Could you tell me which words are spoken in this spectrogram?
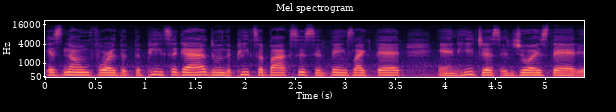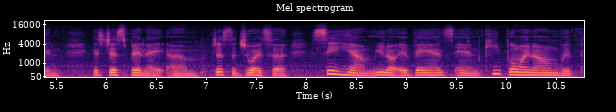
is known for the, the pizza guy doing the pizza boxes and things like that, and he just enjoys that, and it's just been a um, just a joy to see him, you know, advance and keep going on with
